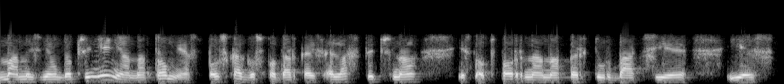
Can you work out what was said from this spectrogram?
mamy z nią do czynienia. Natomiast polska gospodarka jest elastyczna, jest odporna na perturbacje, jest,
